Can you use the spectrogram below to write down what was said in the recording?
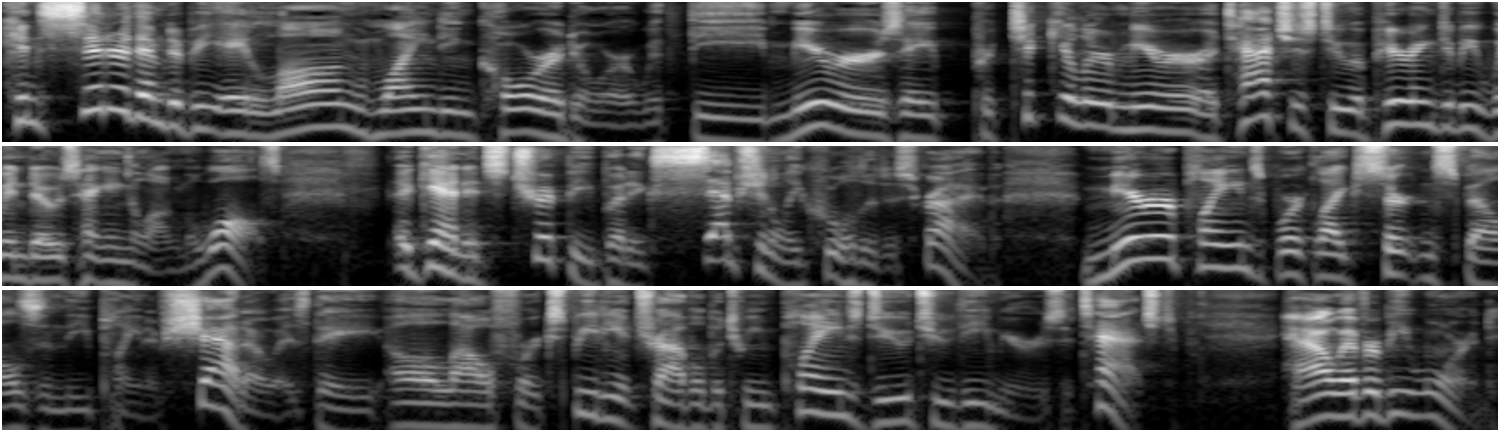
Consider them to be a long, winding corridor with the mirrors a particular mirror attaches to appearing to be windows hanging along the walls. Again, it's trippy, but exceptionally cool to describe. Mirror planes work like certain spells in the plane of shadow, as they allow for expedient travel between planes due to the mirrors attached. However, be warned,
